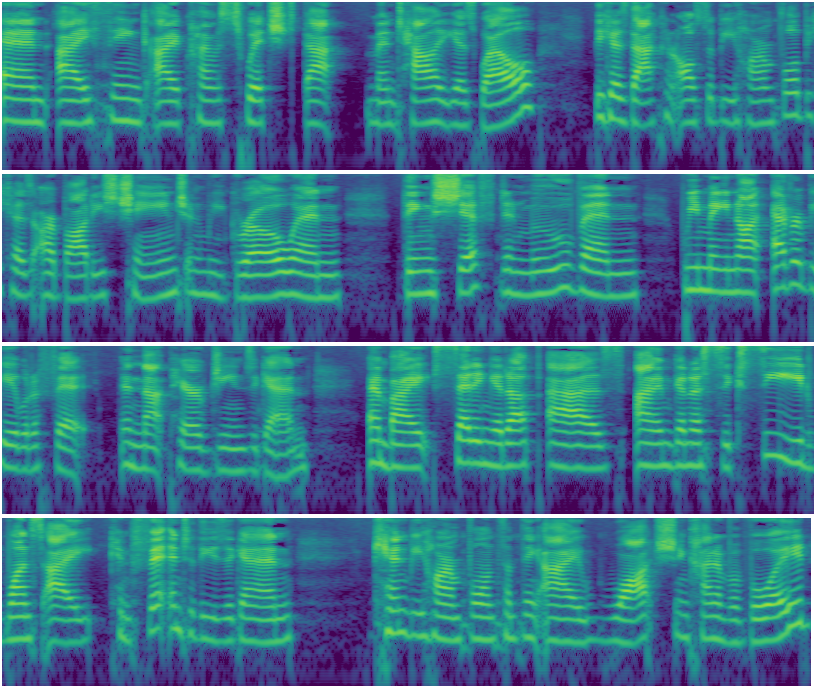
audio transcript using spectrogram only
And I think I kind of switched that mentality as well because that can also be harmful because our bodies change and we grow and things shift and move and we may not ever be able to fit in that pair of jeans again. And by setting it up as I'm going to succeed once I can fit into these again can be harmful and something I watch and kind of avoid.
